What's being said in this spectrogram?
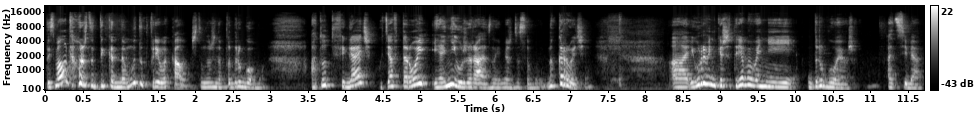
То есть мало того, что ты к одному тут привыкал, что нужно по-другому, а тут фигач, у тебя второй, и они уже разные между собой. Ну, короче. А, И уровень, конечно, требований другой уже от себя.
